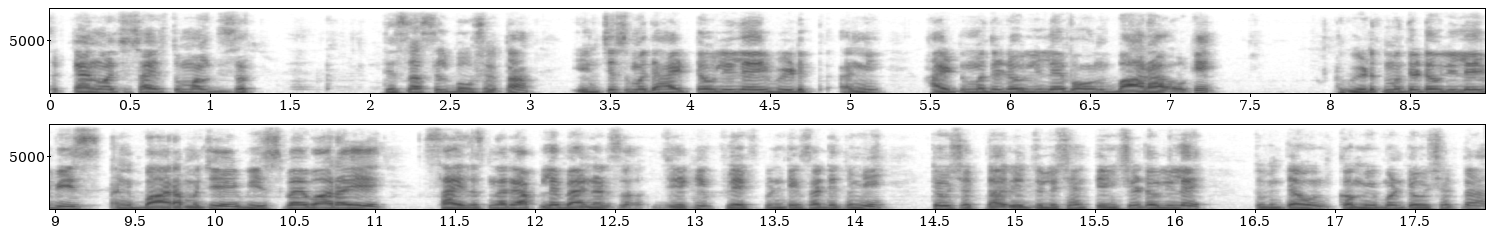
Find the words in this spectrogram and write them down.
तर कॅनव्हाची साईज तुम्हाला दिसत दिसत असेल बघू शकता. इंचेसमध्ये हाईट ठेवलेली आहे विड्थ आणि हाईटमध्ये ठेवलेली आहे पाहून बारा ओके? विड्थमध्ये ठेवलेली आहे वीस आणि बारा म्हणजे वीस बाय बारा हे साईज असणार आहे आपल्या बॅनरचं जे की फ्लेक्स प्रिंटिंगसाठी तुम्ही ठेवू शकता. रेझोल्युशन तीनशे ठेवलेलं आहे. तुम्ही त्याहून कमी पण ठेवू शकता.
